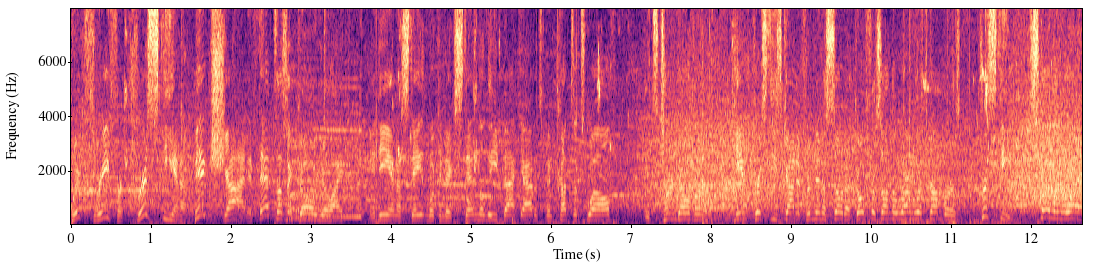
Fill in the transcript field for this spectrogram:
Quick three for Christie and a big shot. If that doesn't go, you're like, Indiana State looking to extend the lead back out. It's been cut to 12. It's turned over. Cam Christie's got it for Minnesota. Gophers on the run with numbers. Christie stolen away.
